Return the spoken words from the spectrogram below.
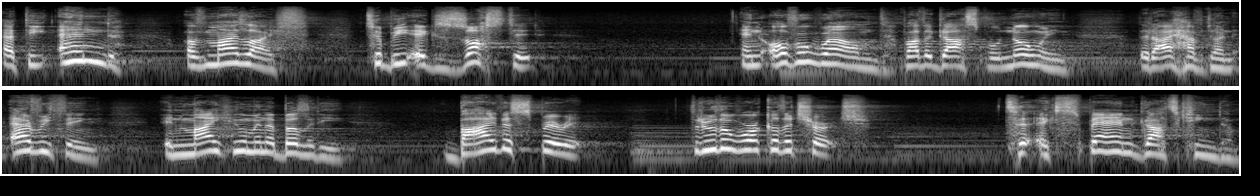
at the end of my life to be exhausted and overwhelmed by the gospel, knowing that I have done everything in my human ability by the Spirit through the work of the church to expand God's kingdom.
